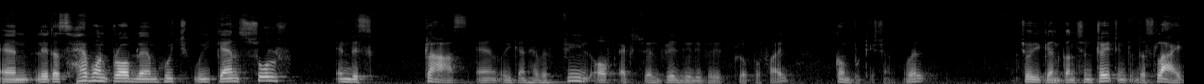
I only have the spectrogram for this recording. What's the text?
and let us have one problem which we can solve in this class and we can have a feel of actual gradually varied flow profile computation. Well, so you can concentrate into the slide.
